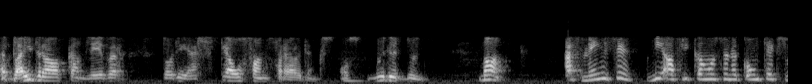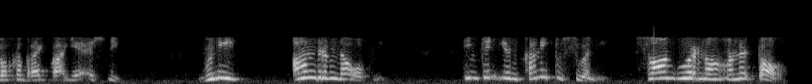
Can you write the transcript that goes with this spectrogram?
'n bydrae kan lewer tot die herstel van verhoudings. Ons moet dit doen. Maar as mense nie Afrikaans in 'n konteks wil gebruik waar jy is nie, moenie aandring daarop nie. Dink dit een kan nie persoon nie. Slaan oor na 'n ander taal.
